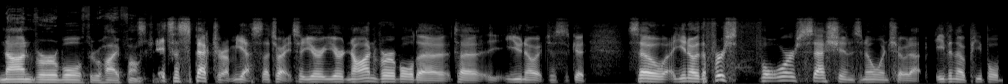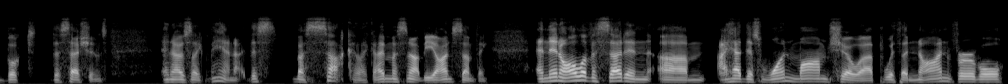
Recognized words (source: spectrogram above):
nonverbal through high function. It's a spectrum. Yes, that's right. So you're you're nonverbal to to you know it just as good. So you know the first four sessions, no one showed up, even though people booked the sessions, and I was like, man, this must suck. Like I must not be on something. And then all of a sudden, um, I had this one mom show up with a nonverbal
